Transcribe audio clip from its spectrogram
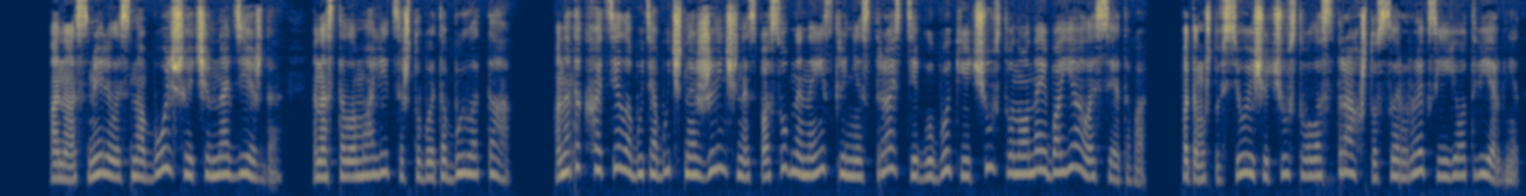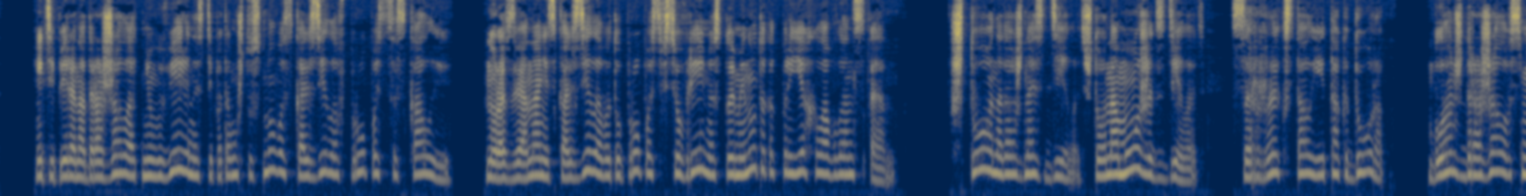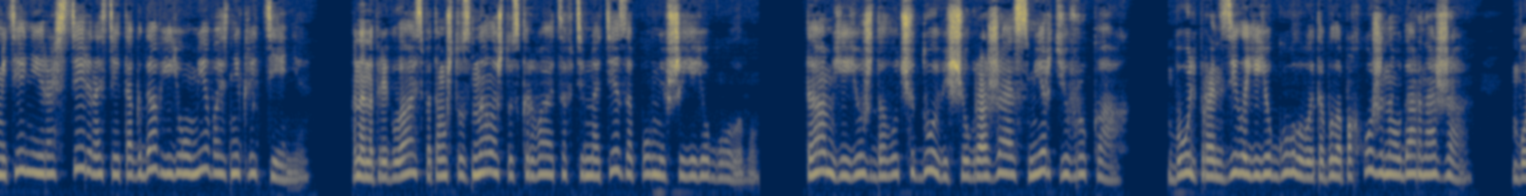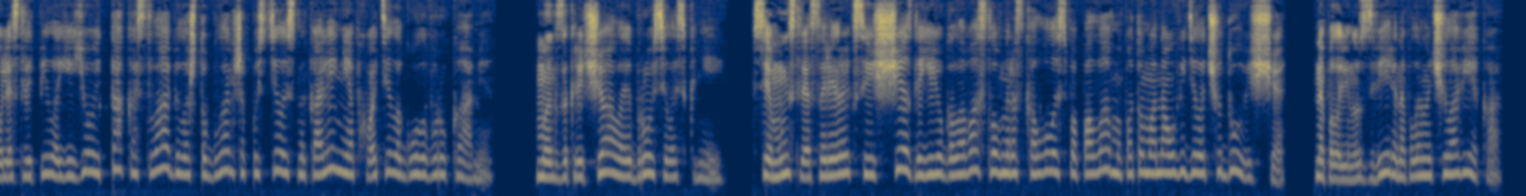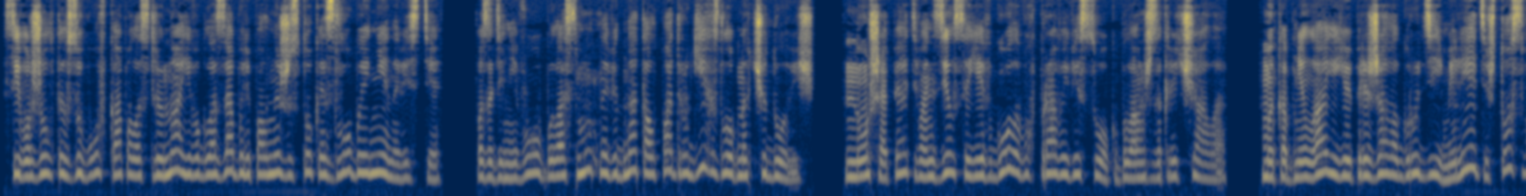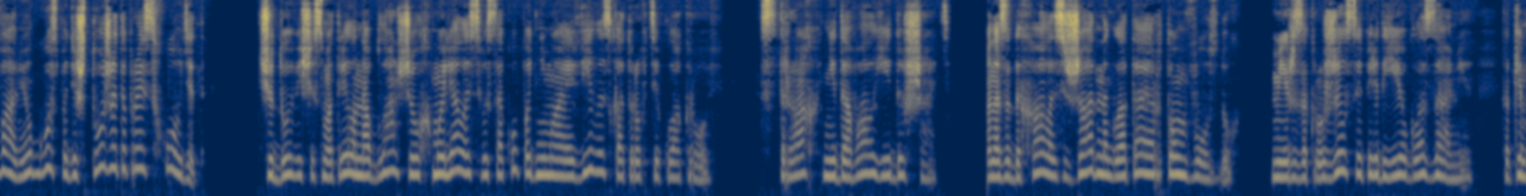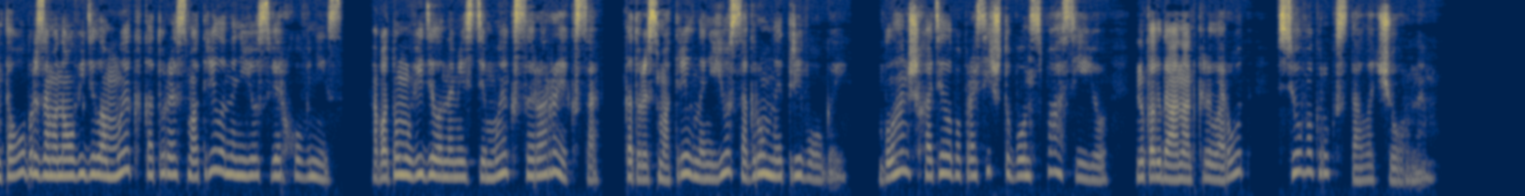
Она осмелилась на большее, чем надежда. Она стала молиться, чтобы это было так. Она так хотела быть обычной женщиной, способной на искренние страсти и глубокие чувства, но она и боялась этого, потому что все еще чувствовала страх, что сэр Рекс ее отвергнет. И теперь она дрожала от неуверенности, потому что снова скользила в пропасть со скалы. Но разве она не скользила в эту пропасть все время с той минуты, как приехала в Лэнс-Энд? Что она должна сделать? Что она может сделать? Сэр Рэг стал ей так дорог. Бланш дрожала в смятении и растерянности, и тогда в ее уме возникли тени. Она напряглась, потому что знала, что скрывается в темноте, заполнившей ее голову. Там ее ждало чудовище, угрожая смертью в руках. Боль пронзила ее голову, это было похоже на удар ножа. Боль ослепила ее и так ослабила, что Бланш опустилась на колени и обхватила голову руками. Мэг закричала и бросилась к ней. Все мысли о сарирексе исчезли, ее голова словно раскололась пополам, а потом она увидела чудовище. Наполовину зверя, наполовину человека. С его желтых зубов капала слюна, его глаза были полны жестокой злобы и ненависти. Позади него была смутно видна толпа других злобных чудовищ. Нож опять вонзился ей в голову в правый висок, Бланш закричала. Мэг обняла ее и прижала к груди. «Миледи, что с вами? О, Господи, что же это происходит?» Чудовище смотрело на Бланш и ухмылялось, высоко поднимая вилы, из которых текла кровь. Страх не давал ей дышать. Она задыхалась, жадно глотая ртом воздух. Мир закружился перед ее глазами. Каким-то образом она увидела Мэг, которая смотрела на нее сверху вниз, а потом увидела на месте Мэг сэра Рекса, который смотрел на нее с огромной тревогой. Бланш хотела попросить, чтобы он спас ее, но когда она открыла рот, все вокруг стало черным.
